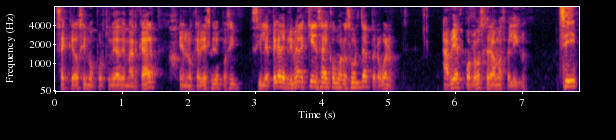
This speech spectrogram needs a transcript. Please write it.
se quedó sin oportunidad de marcar en lo que habría sido posible. Pues si le pega de primera, quién sabe cómo resulta, pero bueno, habría por lo menos generado más peligro. Sí,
